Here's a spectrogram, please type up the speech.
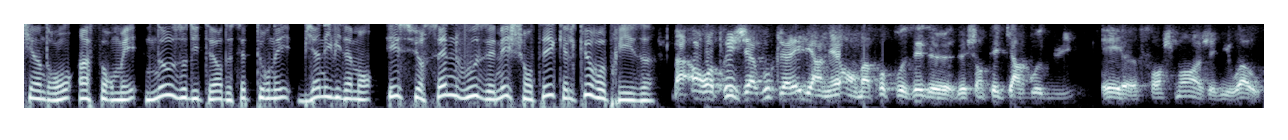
Tiendrons informer nos auditeurs de cette tournée, bien évidemment. Et sur scène, vous aimez chanter quelques reprises. Bah, en reprise, j'avoue que l'année dernière, on m'a proposé de, chanter Cargo de nuit. Et euh, franchement, j'ai dit waouh.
